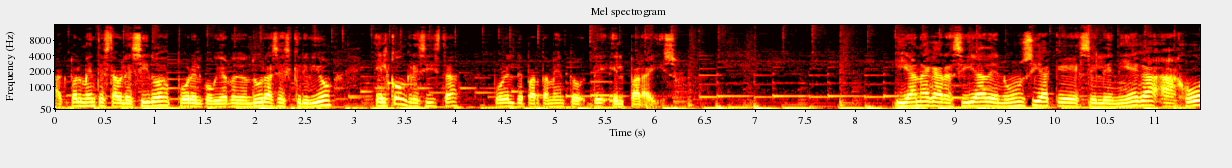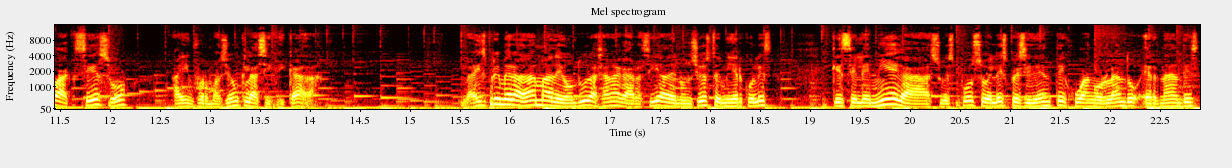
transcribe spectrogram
actualmente establecidos por el gobierno de Honduras, escribió el congresista por el departamento de El Paraíso. Y Ana García denuncia que se le niega a Jo acceso a información clasificada. La ex primera dama de Honduras, Ana García, denunció este miércoles que se le niega a su esposo, el expresidente Juan Orlando Hernández,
